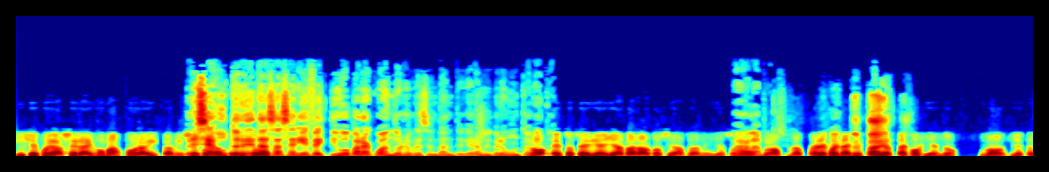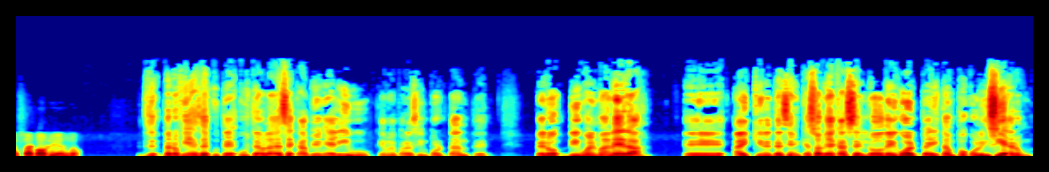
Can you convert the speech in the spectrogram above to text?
si se puede hacer algo más por ahí, también Pero ese ajuste de tasa sería efectivo para cuándo, representante, que era mi pregunta. No, esto sería ya para la próxima planilla. Eso no, recuerda que esto ya está corriendo. No, ya esto está corriendo. Pero fíjese, usted, usted habla de ese cambio en el IBU, que me parece importante, pero de igual manera, eh, hay quienes decían que eso había que hacerlo de golpe y tampoco lo hicieron.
